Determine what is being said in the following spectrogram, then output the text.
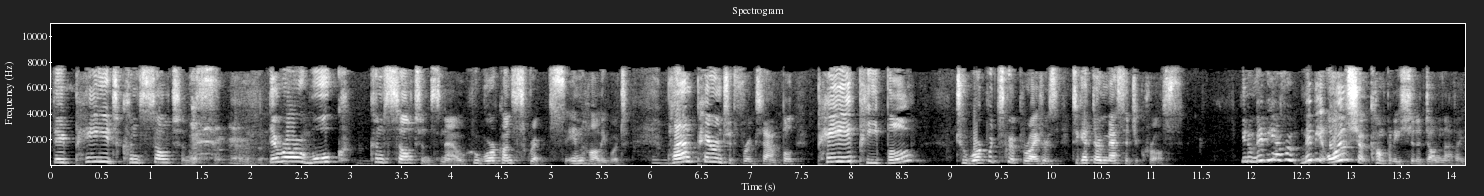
They paid consultants. There are woke consultants now who work on scripts in Hollywood. Planned Parenthood, for example, pay people to work with script writers to get their message across. You know, maybe ever, maybe oil shut companies should have done that a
